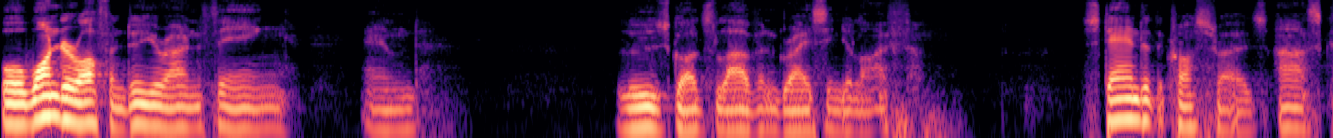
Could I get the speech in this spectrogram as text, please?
or wander off and do your own thing and lose God's love and grace in your life. Stand at the crossroads, ask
